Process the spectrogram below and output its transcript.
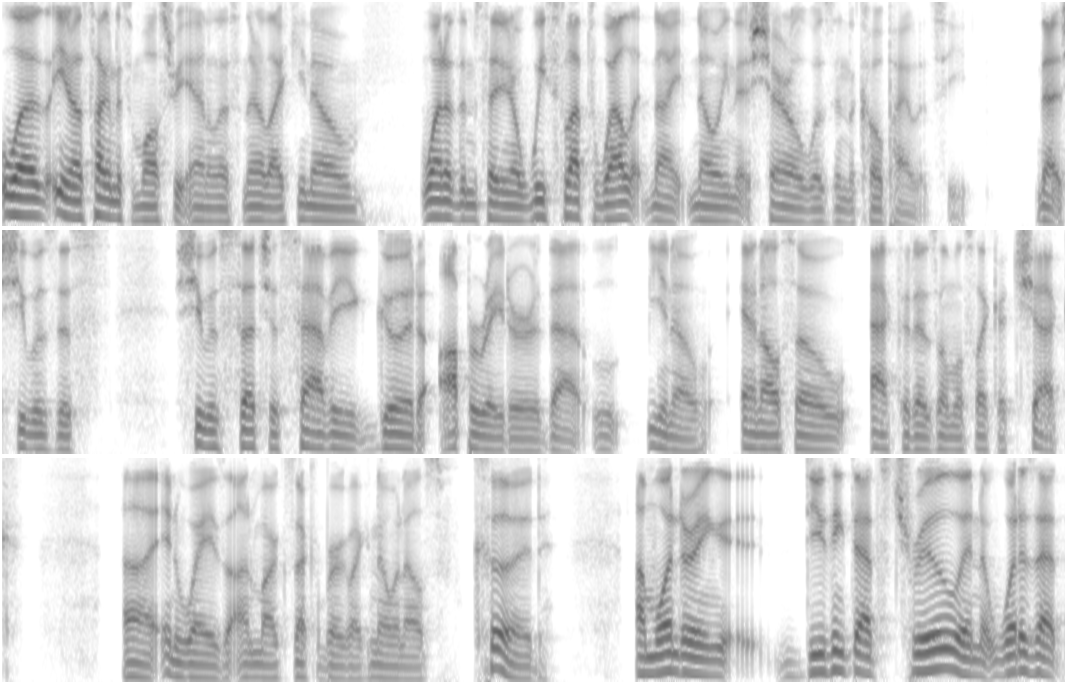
Was you know I was talking to some Wall Street analysts, and they're like, you know, one of them said, you know, we slept well at night knowing that Sheryl was in the co-pilot seat, that she was this, she was such a savvy, good operator that you know, and also acted as almost like a check uh, in ways on Mark Zuckerberg like no one else could. I'm wondering, do you think that's true? And what is that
